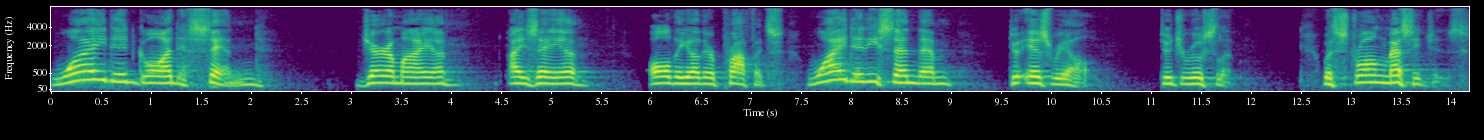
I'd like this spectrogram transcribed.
why did God send Jeremiah, Isaiah, all the other prophets. Why did he send them to Israel, to Jerusalem, with strong messages?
